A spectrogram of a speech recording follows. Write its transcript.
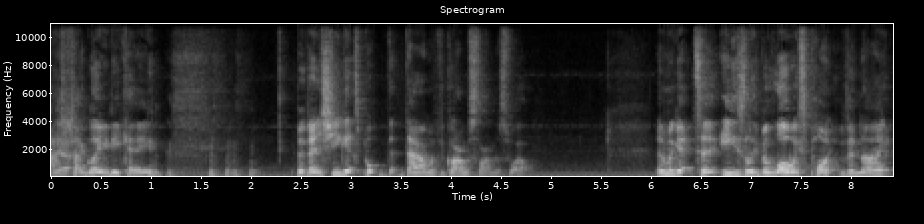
Yeah. Hashtag Lady Kane. but then she gets put down with a glam slam as well. Then we get to easily the lowest point of the night.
